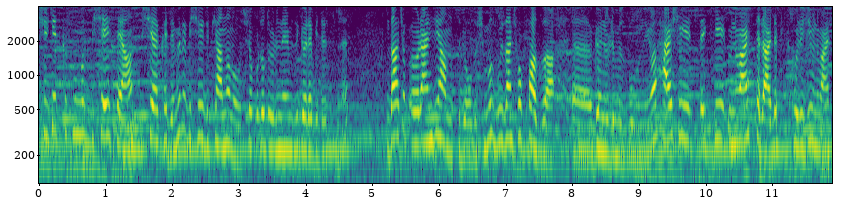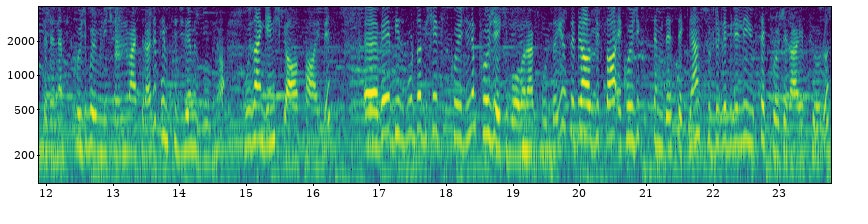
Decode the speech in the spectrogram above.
Şirket kısmımız bir şey seans, bir şey akademi ve bir şey dükkandan oluşuyor. Burada da ürünlerimizi görebilirsiniz. Daha çok öğrenci yanlısı bir oluşumuz. Bu yüzden çok fazla e, gönüllümüz bulunuyor. Her şehirdeki üniversitelerde, psikoloji üniversitelerinden, psikoloji bölümünü içeren üniversitelerde temsilcilerimiz bulunuyor. Bu yüzden geniş bir ağ sahibiz. E, ve biz burada bir şey psikolojinin proje ekibi olarak buradayız ve birazcık daha ekolojik sistemi destekleyen sürdürülebilirliği yüksek projeler yapıyoruz.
